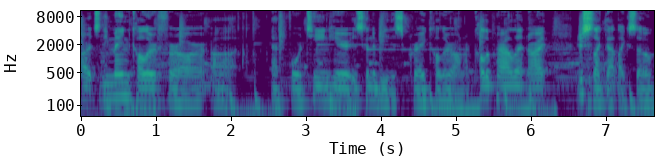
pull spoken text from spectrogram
Alright, so the main color for our uh, F14 here is going to be this gray color on our color palette, alright? Just select that like so,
